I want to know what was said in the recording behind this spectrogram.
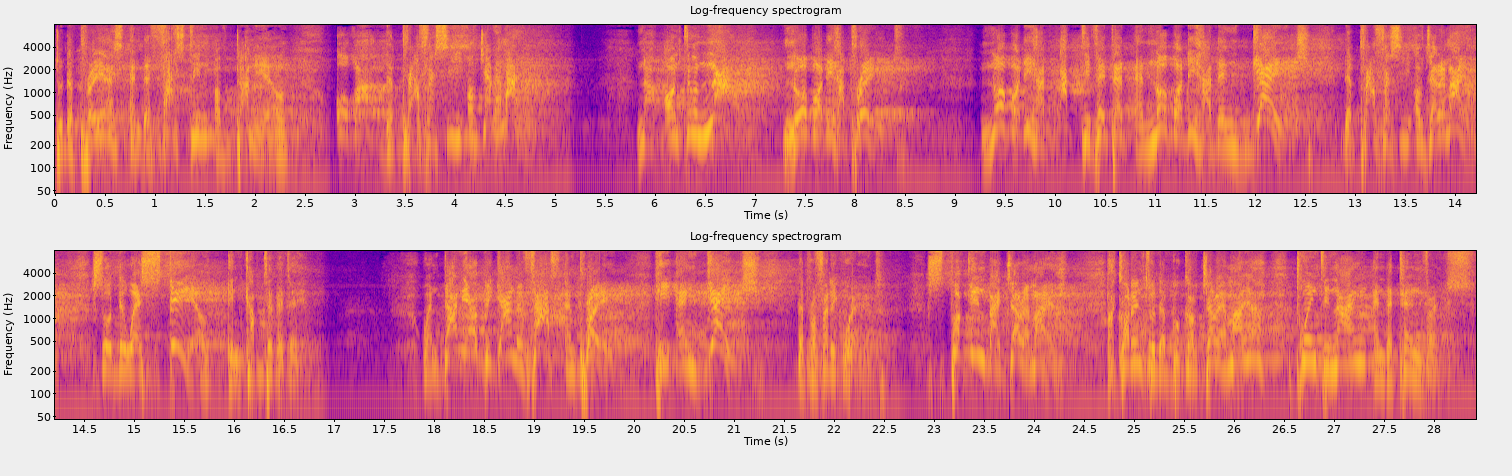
to the prayers and the fasting of daniel over the prophecy of jeremiah. Now until now nobody had prayed. Nobody had activated and nobody had engaged the prophecy of jeremiah. So they were still in captivity when Daniel began to fast and pray, he engaged the prophetic word spoken by Jeremiah according to the book of Jeremiah 29 and the 10 verse.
